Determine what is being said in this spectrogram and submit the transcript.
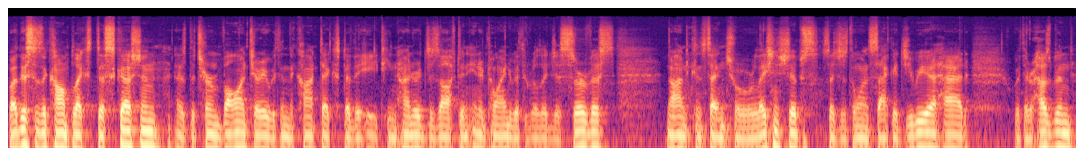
But this is a complex discussion, as the term voluntary within the context of the 1800s is often intertwined with religious service, non-consensual relationships, such as the one Sacagawea had with her husband,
